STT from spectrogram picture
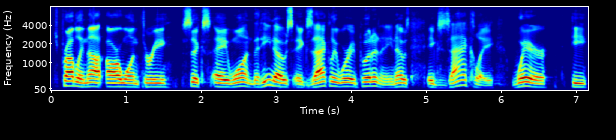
It's probably not R136A1, but He knows exactly where He put it and He knows exactly where He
